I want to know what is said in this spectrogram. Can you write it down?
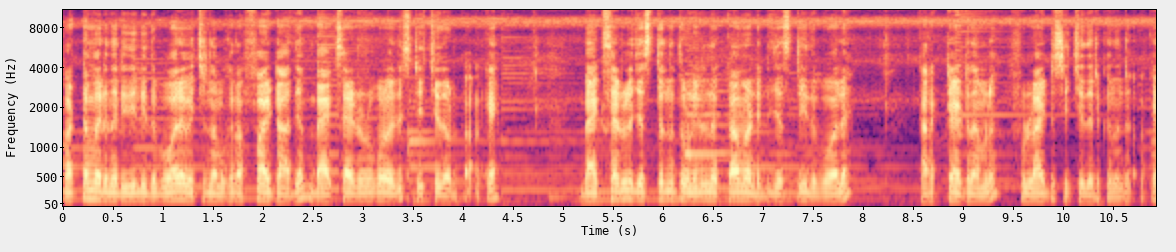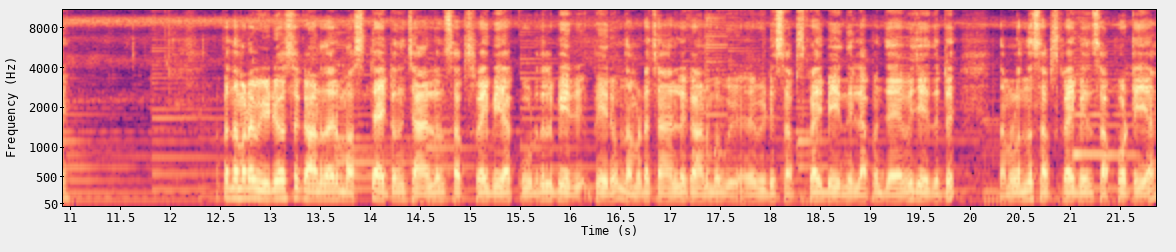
ബട്ടൺ വരുന്ന രീതിയിൽ ഇതുപോലെ വെച്ച് നമുക്ക് റഫായിട്ട് ആദ്യം ബാക്ക് സൈഡിലൂടെ കൂടെ ഒരു സ്റ്റിച്ച് ചെയ്ത് കൊടുക്കാം ഓക്കെ ബാക്ക് സൈഡിൽ ജസ്റ്റ് ഒന്ന് തുണിയിൽ നിൽക്കാൻ വേണ്ടിയിട്ട് ജസ്റ്റ് ഇതുപോലെ കറക്റ്റായിട്ട് നമ്മൾ ഫുള്ളായിട്ട് സ്റ്റിച്ച് ചെയ്തെടുക്കുന്നുണ്ട് ഓക്കെ അപ്പം നമ്മുടെ വീഡിയോസ് കാണുന്നവർ മസ്റ്റ് ചാനലൊന്ന് സബ്സ്ക്രൈബ് ചെയ്യുക. കൂടുതൽ പേര് പേരും നമ്മുടെ ചാനൽ കാണുമ്പോൾ വീഡിയോ സബ്സ്ക്രൈബ് ചെയ്യുന്നില്ല. അപ്പം ദയവ് ചെയ്തിട്ട് നമ്മളൊന്ന് സബ്സ്ക്രൈബ് ചെയ്ത് സപ്പോർട്ട് ചെയ്യുക.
